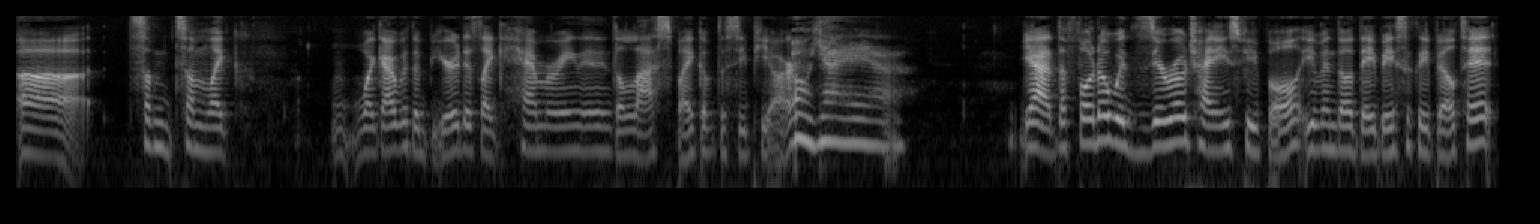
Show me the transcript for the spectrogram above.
uh some some like white guy with a beard is like hammering in the last spike of the CPR. Oh yeah, yeah, yeah. Yeah, the photo with zero Chinese people, even though they basically built it.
